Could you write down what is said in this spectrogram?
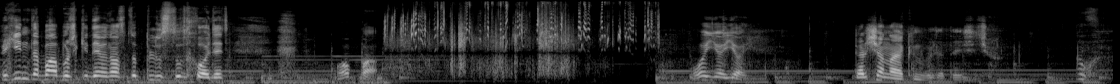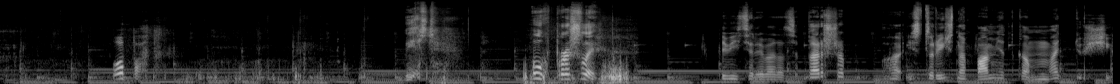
прикиньте, бабушки 90 плюс тут ходять. Опа. Ой-ой-ой. Короче, на він виглядає сейчас. Ух. Опа. Єсть. Ух, пройшли. Дивіться, ребята, це перша історична пам'ятка матюшів.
